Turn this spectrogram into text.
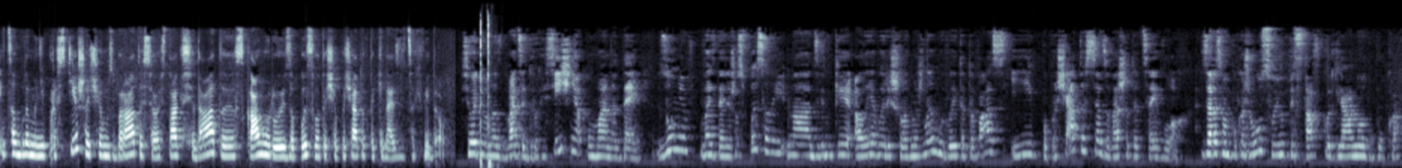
і це буде мені простіше, чим збиратися ось так сідати з камерою і записувати ще початок та кінець від цих відео. Сьогодні у нас 22 січня. У мене день зумів. Весь день розписаний на дзвінки, але я вирішила між ними вийти до вас і попрощатися, завершити цей влог. Зараз вам покажу свою підставку для ноутбука.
